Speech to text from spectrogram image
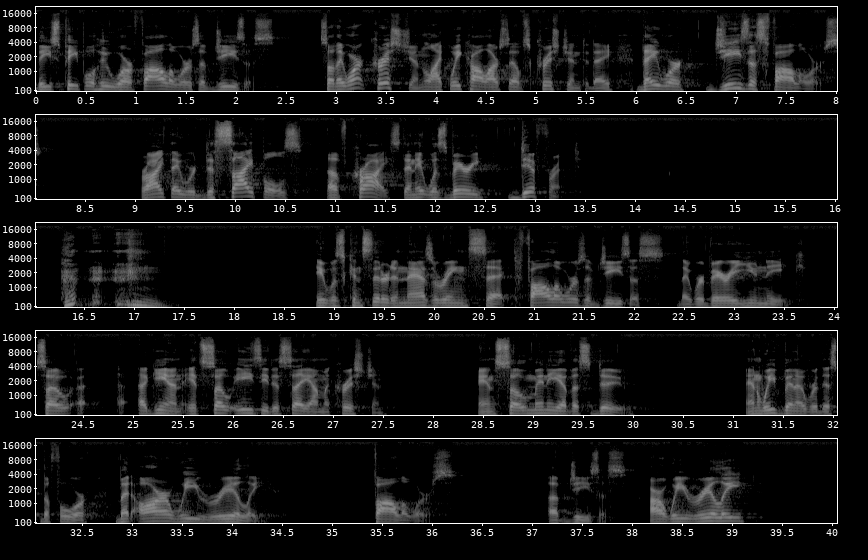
These people who were followers of Jesus. So they weren't Christian like we call ourselves Christian today. They were Jesus followers, right? They were disciples of Christ, and it was very different. it was considered a Nazarene sect, followers of Jesus. They were very unique. So, uh, again, it's so easy to say I'm a Christian, and so many of us do. And we've been over this before. But are we really followers of Jesus? Are we really?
